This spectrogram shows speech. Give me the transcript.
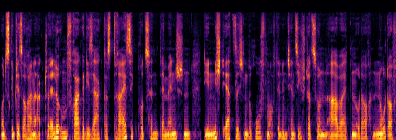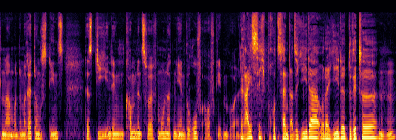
Und es gibt jetzt auch eine aktuelle Umfrage, die sagt, dass 30 Prozent der Menschen, die in nichtärztlichen Berufen auf den Intensivstationen arbeiten oder auch in Notaufnahmen und im Rettungsdienst, dass die in den kommenden zwölf Monaten ihren Beruf aufgeben wollen. 30 Prozent, also jeder oder jede dritte, mhm.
